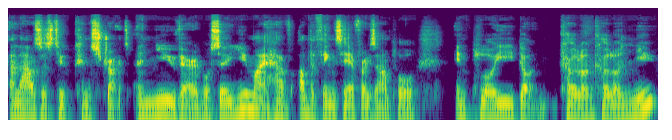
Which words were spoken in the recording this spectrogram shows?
allows us to construct a new variable. So you might have other things here, for example, employee dot colon colon new.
